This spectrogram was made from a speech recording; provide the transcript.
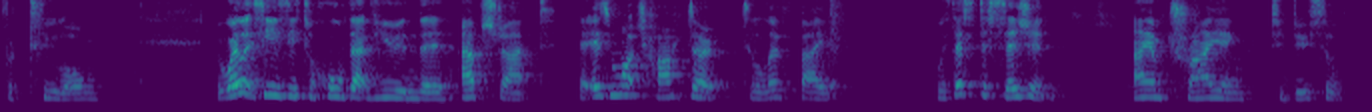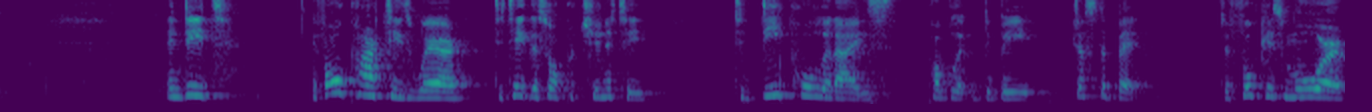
for too long. But while it's easy to hold that view in the abstract, it is much harder to live by it. With this decision, I am trying to do so. Indeed, if all parties were to take this opportunity to depolarise public debate just a bit, to focus more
